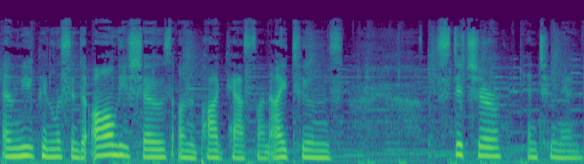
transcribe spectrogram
And you can listen to all these shows on the podcast on iTunes, Stitcher, and TuneIn.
